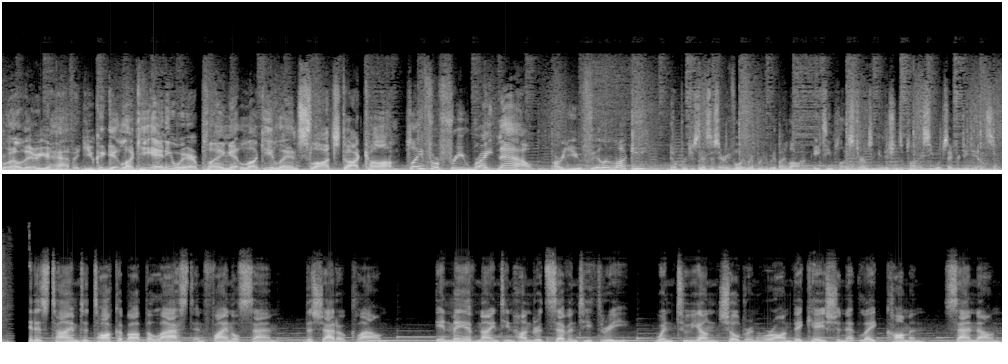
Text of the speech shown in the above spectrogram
Well, there you have it. You can get lucky anywhere playing at LuckyLandSlots.com. Play for free right now. Are you feeling lucky? No purchase necessary. Void where prohibited by law. 18 plus. Terms and conditions apply. See website for details. It is time to talk about the last and final Sam, the Shadow Clown. In May of 1973, when two young children were on vacation at Lake Common, Sandown,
